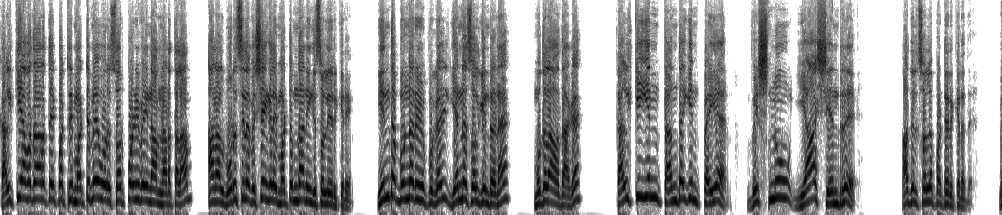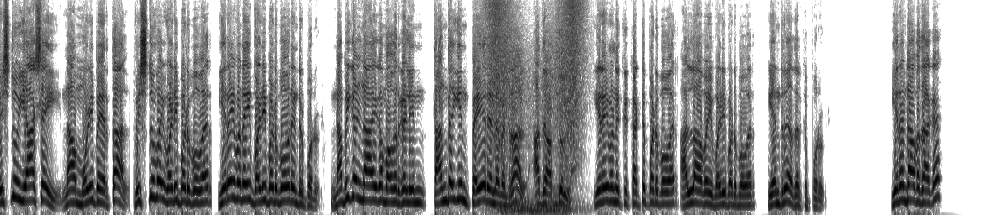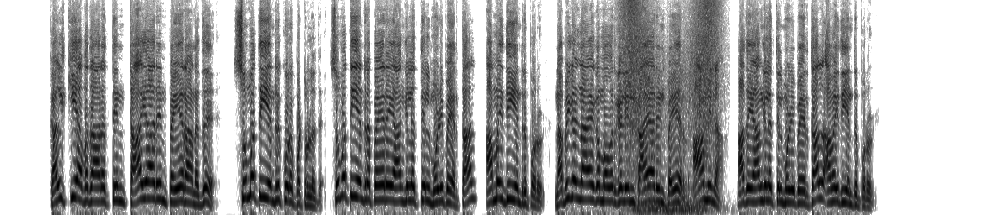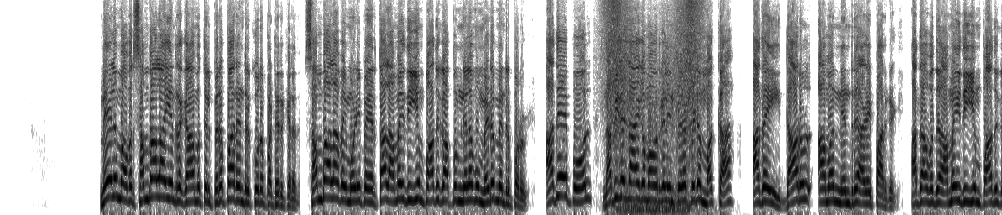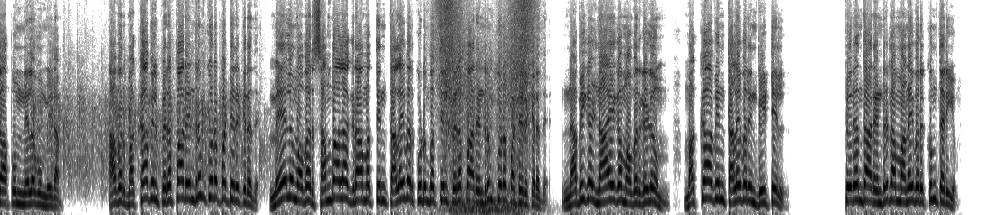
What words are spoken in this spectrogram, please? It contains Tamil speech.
கல்கி அவதாரத்தை பற்றி மட்டுமே ஒரு சொற்பொழிவை நாம் நடத்தலாம் ஆனால் ஒரு சில விஷயங்களை மட்டும்தான் இங்கு சொல்லியிருக்கிறேன். இந்த முன்னறிவிப்புகள் என்ன சொல்கின்றன? முதலாவதாக கல்கியின் தந்தையின் பெயர் விஷ்ணு யாஷ் என்று. அதில் சொல்லப்பட்டிருக்கிறது. விஷ்ணு யாஷை நாம் மொழிபெயர்த்தால் விஷ்ணுவை வழிபடுபவர் இறைவனை வழிபடுபவர் என்று பொருள். நபிகள் நாயகம் அவர்களின் தந்தையின் பெயர் என்னவென்றால் அது அப்துல்லா. இறைவனுக்கு கட்டுப்படுபவர் அல்லாவை வழிபடுபவர் என்று அதற்கு பொருள். இரண்டாவதாக கல்கி அவதாரத்தின் தாயாரின் பெயரானது சுமதி என்று கூறப்பட்டுள்ளது. சுமதி என்ற பெயரை ஆங்கிலத்தில் மொழிபெயர்த்தால் அமைதி என்று பொருள். நபிகள் நாயகம் அவர்களின் தாயாரின் பெயர் ஆமினா. அதை ஆங்கிலத்தில் மொழிபெயர்த்தால் அமைதி என்று பொருள். மேலும் அவர் சம்பாலா என்ற கிராமத்தில் பிறப்பார் என்று கூறப்பட்டிருக்கிறது. சம்பாலாவை மொழிபெயர்த்தால் அமைதியும் பாதுகாப்பும் நிலவும் இடம் என்று பொருள். அதே போல் நபிகள் நாயகம் அவர்களின் பிறப்பிடம் மக்கா அதை தாருல் அமன் என்று அழைப்பார்கள். அதாவது அமைதியும் பாதுகாப்பும் நிலவும் இடம். அவர் மக்காவில் பிறப்பார் என்றும் கூறப்பட்டிருக்கிறது. மேலும் அவர் சம்பாலா கிராமத்தின் தலைவர் குடும்பத்தில் பிறப்பார் என்றும் கூறப்பட்டிருக்கிறது. நபிகள் நாயகம் அவர்களும் மக்காவின் தலைவரின் வீட்டில் பிறந்தார் என்று நம் அனைவருக்கும் தெரியும்.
